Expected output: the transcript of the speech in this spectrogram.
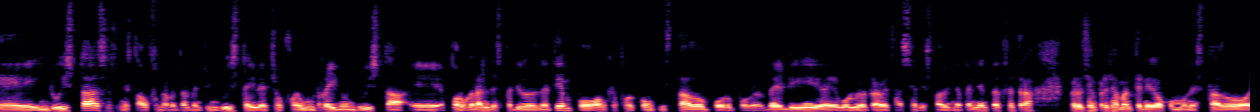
eh, hinduistas, es un estado fundamentalmente hinduista y de hecho fue un reino hinduista eh, por grandes periodos de tiempo, aunque fue conquistado por, por Delhi, eh, volvió otra vez a ser estado independiente, etcétera, pero siempre se ha mantenido como un estado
